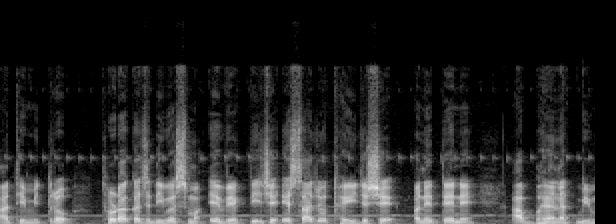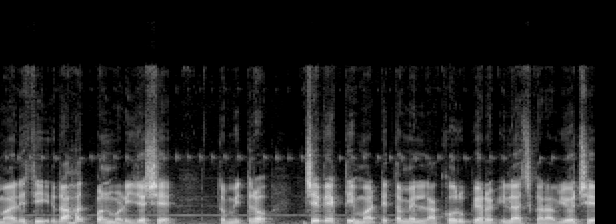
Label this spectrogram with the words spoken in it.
આથી મિત્રો, થોડાક જ દિવસમાં એ વ્યક્તિ છે એ સાજો થઈ જશે અને તેને આ ભયાનક બીમારીથી રાહત પણ મળી જશે. તો મિત્રો, જે વ્યક્તિ માટે તમે લાખો રૂપિયાનો ઈલાજ કરાવ્યો છે,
